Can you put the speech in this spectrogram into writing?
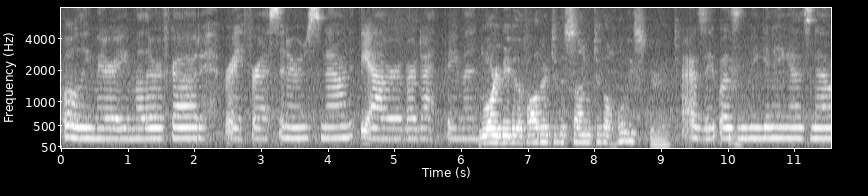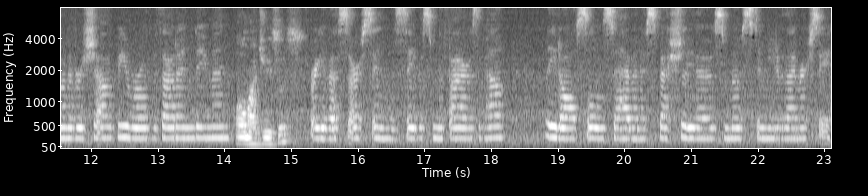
Holy Mary, Mother of God, pray for us sinners, now and at the hour of our death. Amen. Glory be to the Father, and to the Son, and to the Holy Spirit. As it was in the beginning, as now, and ever shall be, world without end. Amen. O my Jesus, Forgive us our sins, save us from the fires of hell. Lead all souls to heaven, especially those most in need of thy mercy.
